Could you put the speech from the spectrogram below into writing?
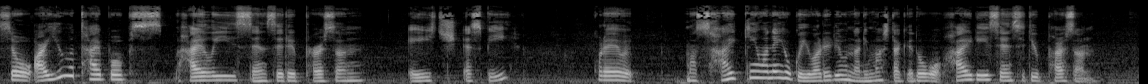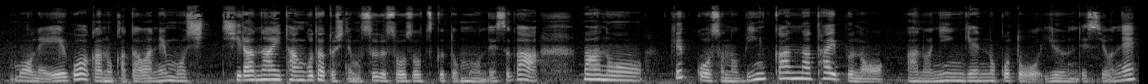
So are you a type of highly sensitive person? HSP? これ、まあ、最近はねよく言われるようになりましたけど highly sensitive person もうね英語赤の方はねもう知らない単語だとしてもすぐ想像つくと思うんですが、まあ、あの結構その敏感なタイプのあの人間のことを言うんですよね。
